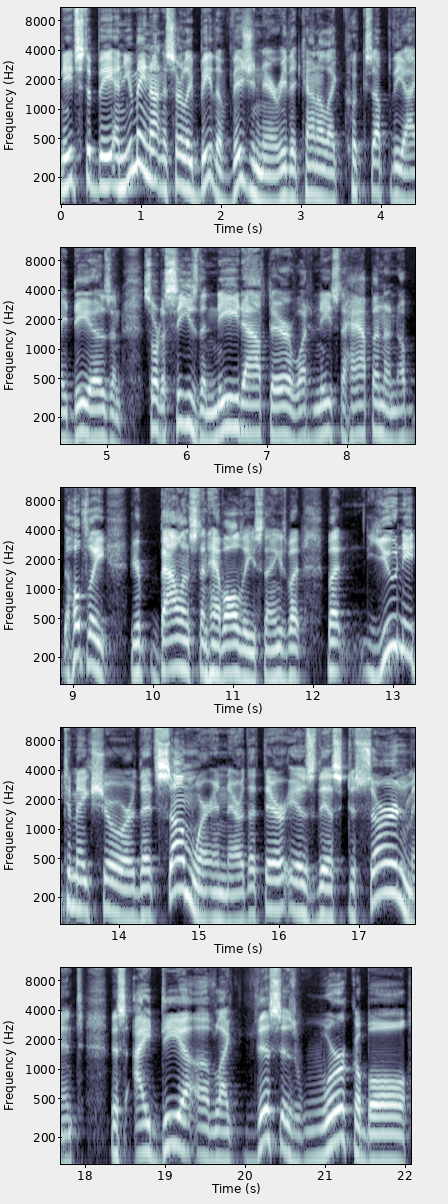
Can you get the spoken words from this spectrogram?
needs to be, and you may not necessarily be the visionary that kind of like cooks up the ideas and sort of sees the need out there, what needs to happen, and uh, hopefully you're balanced and have these things, but but you need to make sure that somewhere in there that there is this discernment, this idea of like this is workable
